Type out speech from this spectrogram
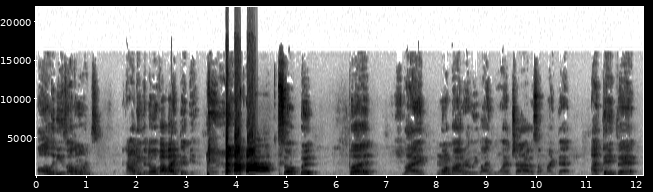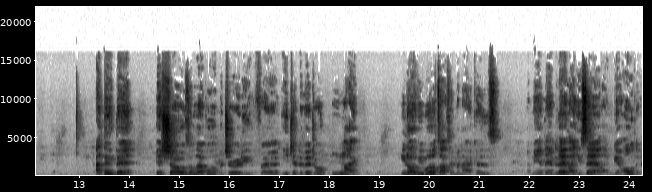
all of these other ones, and I don't even know if I like them yet. so, but, but, like more moderately, like one child or something like that. I think that I think that it shows a level of maturity for each individual. Mm-hmm. Like, you know, we will talk to him and I, because I mean, at the end of the day, like you said, like we're getting older,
